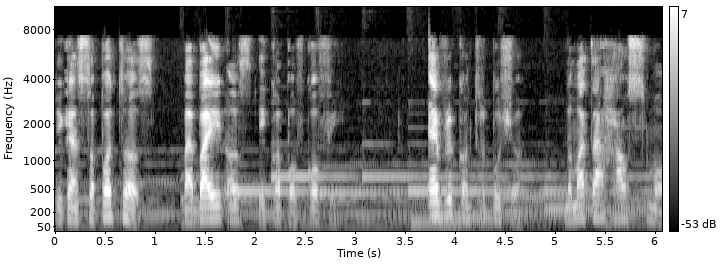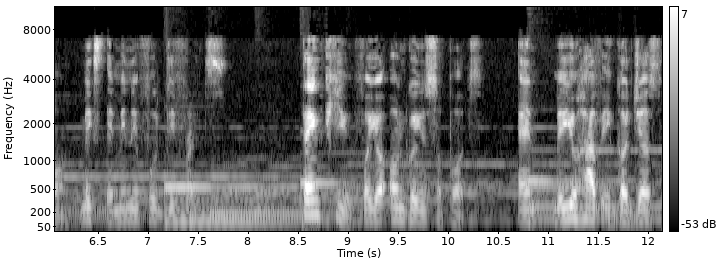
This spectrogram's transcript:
you can support us by buying us a cup of coffee. Every contribution, no matter how small, makes a meaningful difference. Thank you for your ongoing support and may you have a gorgeous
